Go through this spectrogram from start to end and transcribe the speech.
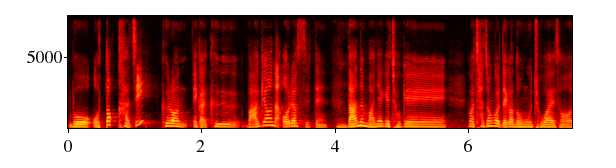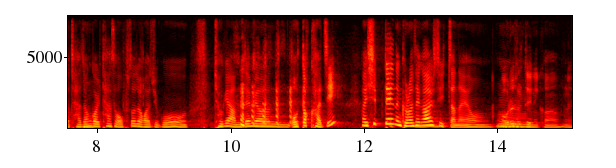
뭐 어떡하지? 그런 그러니까 그 막연한 어렸을 땐 음. 나는 만약에 저게 뭐 자전거를 내가 너무 좋아해서 음. 자전거를 타서 없어져 가지고 저게 안 되면 어떡하지? 한 10대는 그런 생각 할 수 있잖아요. 음. 어렸을 때니까. 네.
